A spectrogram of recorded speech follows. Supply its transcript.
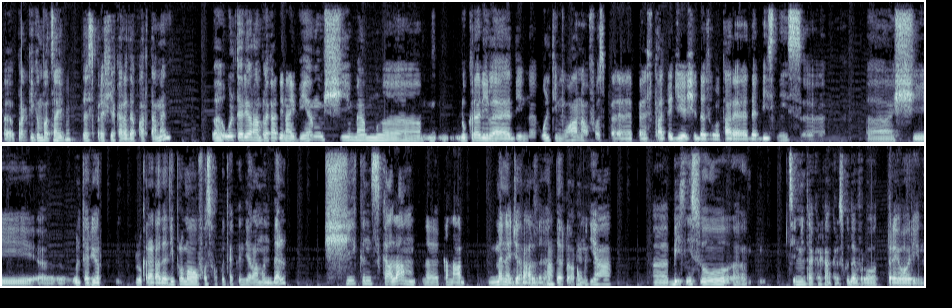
uh, practic învățai uh-huh. despre fiecare departament. Ulterior am plecat din IBM și mi-am lucrările din ultimul an au fost pe, pe strategie și dezvoltare de business și ulterior lucrarea de diplomă au fost făcute când eram în Dell și când scalam uh, ca manager al ah. Dell România uh, business-ul, uh, țin minte, cred că a crescut de vreo trei ori în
